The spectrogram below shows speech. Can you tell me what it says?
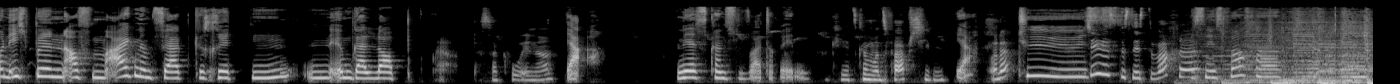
Und ich bin auf dem eigenen Pferd geritten, im Galopp. Ja, das war cool, ne? Ja. Und jetzt kannst du weiterreden. Okay, jetzt können wir uns verabschieden. Ja. Oder? Tschüss. Tschüss, bis nächste Woche. Bis nächste Woche.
